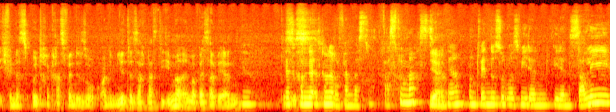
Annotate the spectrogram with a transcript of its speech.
ich finde das ultra krass, wenn du so animierte Sachen hast, die immer, immer besser werden. Ja. Das Es kommt, es kommt darauf an, was du, was du machst. Ja. Ja? Und wenn du sowas wie den, wie den Sully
